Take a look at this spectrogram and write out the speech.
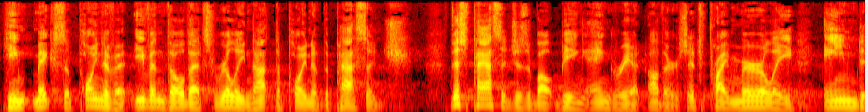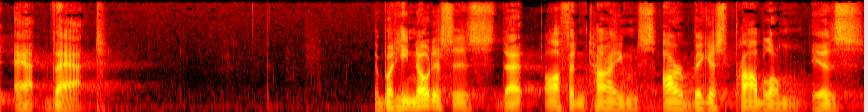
He makes a point of it, even though that's really not the point of the passage. This passage is about being angry at others. It's primarily aimed at that. But he notices that oftentimes our biggest problem is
